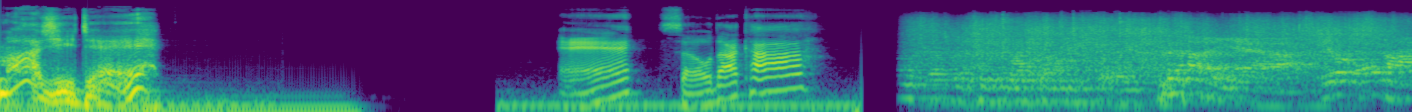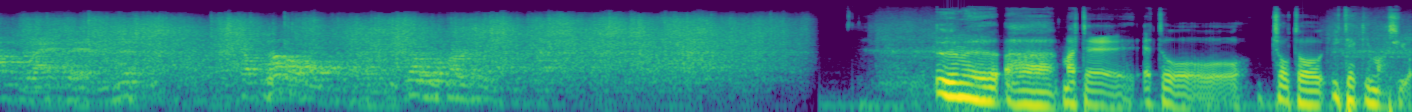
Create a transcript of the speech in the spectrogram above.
マジで？え？ー、そうだか？うむ、あ、待って、えっと、ちょっと行ってきますよ。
